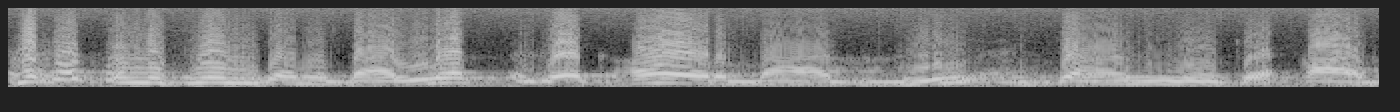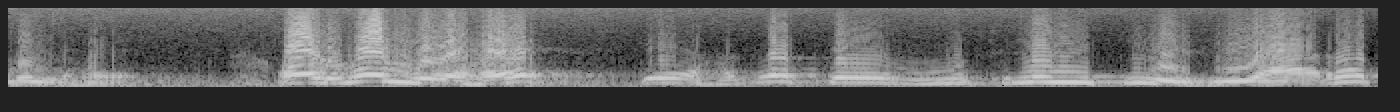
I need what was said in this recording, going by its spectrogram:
حضرت مسلم کے متعلق ایک اور بات بھی جاننے کے قابل ہے۔ اور وہ یہ ہے کہ حضرت مسلم کی زیارت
